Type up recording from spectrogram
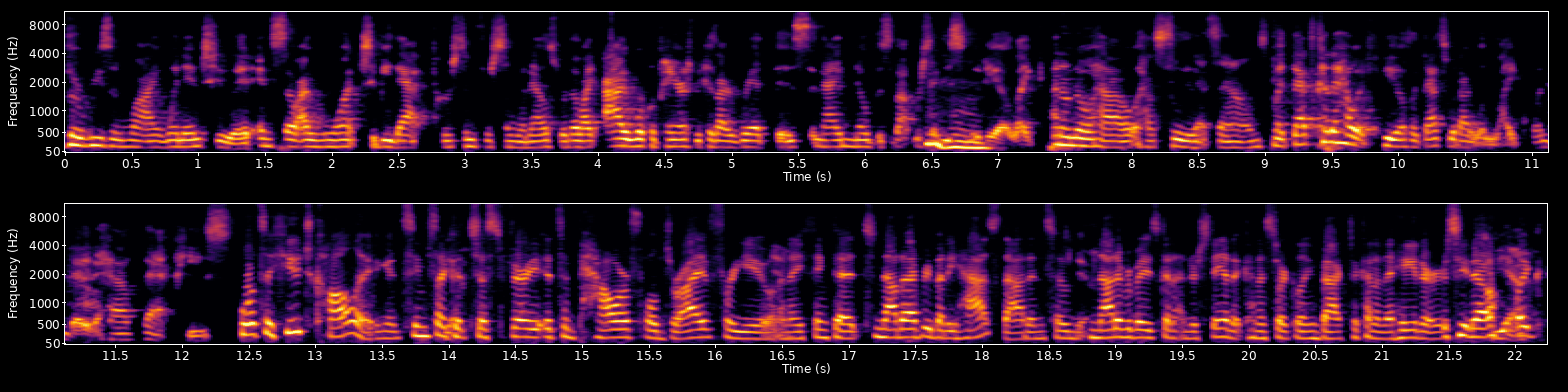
the reason why I went into it. And so I want to be that person for someone else where they're like, I work with parents because I read this and I know this about Mercedes mm-hmm. Samudio. Like, I don't know how, how silly that sounds, but that's kind of how it feels. Like, that's what I would like one day to have that piece. Well, it's a huge calling. It seems like yeah. it's just very, it's a powerful drive for you. Yeah. And I think that not everybody has that. And so yeah. not everybody's going to understand it, kind of circling back to kind of the haters, you know, like,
